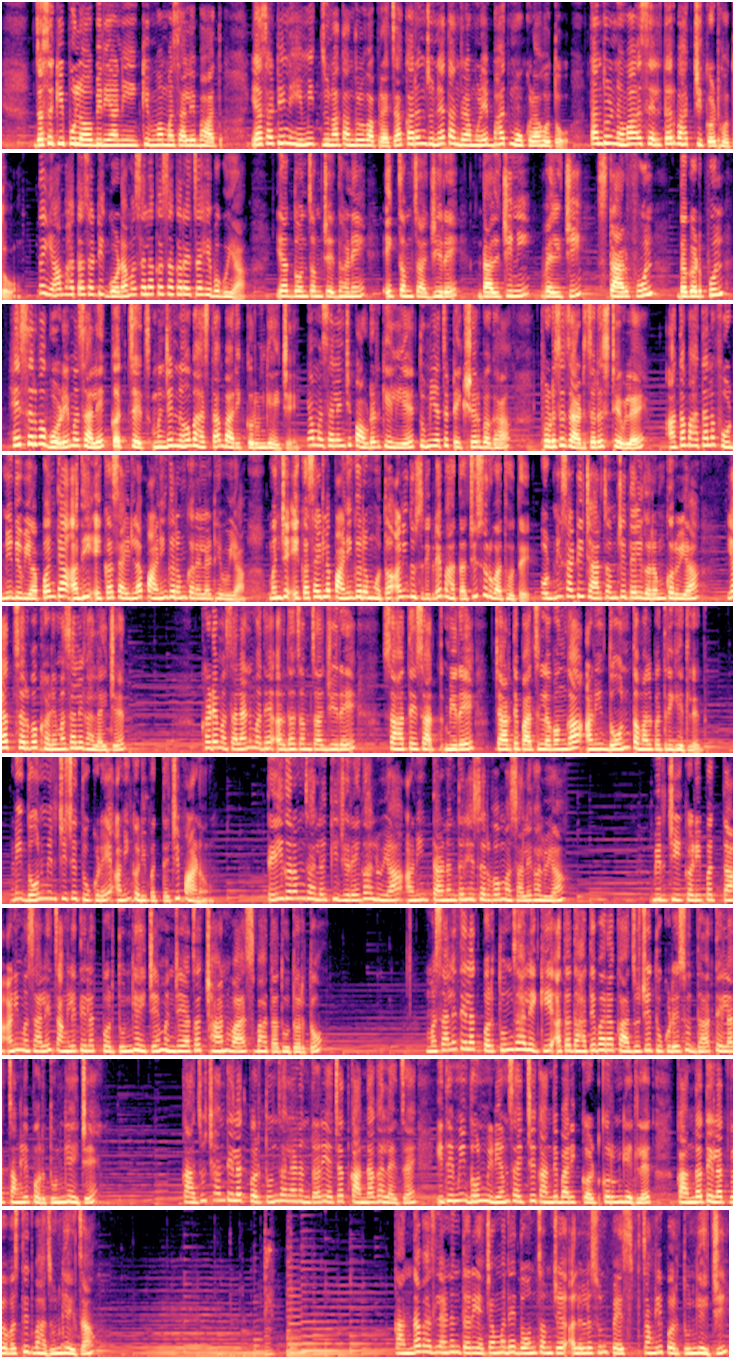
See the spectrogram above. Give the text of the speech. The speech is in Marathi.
जसं की पुलाव बिर्याणी किंवा मसाले भात यासाठी नेहमीच जुना तांदूळ वापरायचा कारण जुन्या तांदळामुळे भात मोकळा होतो. तांदूळ नवा असेल तर भात चिकट होतो. तर या भातासाठी गोडा मसाला कसा करायचा हे बघूया. यात दोन चमचे धणे एक चमचा जिरे दालचिनी वेलची स्टारफूल दगडफूल हे सर्व गोडे मसाले कच्चेच म्हणजे न भाजता बारीक करून घ्यायचे. या मसाल्यांची पावडर केली आहे तुम्ही याचं टेक्स्चर बघा. थोडंसं जाडसरच ठेवलंय. आता भाताला फोडणी देऊया पण त्याआधी एका साईडला पाणी गरम करायला ठेवूया. म्हणजे एका साईडला पाणी गरम होतं आणि दुसरीकडे भाताची सुरुवात होते. फोडणीसाठी चार चमचे तेल गरम करूया. यात सर्व खडे मसाले घालायचे. खडे मसाल्यांमध्ये अर्धा चमचा जिरे सहा ते सात मिरे चार ते पाच लवंगा आणि दोन तमालपत्री घेतलेत. आणि दोन मिरचीचे तुकडे आणि कढीपत्त्याची पानं. तेल गरम झालं की जिरे घालूया आणि त्यानंतर हे सर्व मसाले घालूया. मिरची कढीपत्ता आणि मसाले चांगले तेलात परतून घ्यायचे म्हणजे याचा छान वास भातात उतरतो. मसाले तेलात परतून झाले की आता दहा ते बारा काजूचे तुकडेसुद्धा तेलात चांगले परतून घ्यायचे. काजू छान तेलात परतून झाल्यानंतर याच्यात कांदा घालायचा आहे इथे मी दोन मीडियम साईजचे कांदे बारीक कट करून घेतलेत. कांदा तेलात व्यवस्थित भाजून घ्यायचा. कांदा भाजल्यानंतर याच्यामध्ये दोन चमचे आलं लसूण पेस्ट चांगली परतून घ्यायची.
